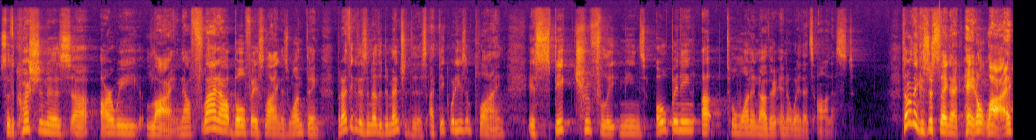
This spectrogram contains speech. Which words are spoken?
so the question is, uh, are we lying? Now, flat out bold-faced lying is one thing, but I think there's another dimension to this. I think what he's implying is speak truthfully means opening up to one another in a way that's honest. So I don't think it's just saying like, hey, don't lie.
